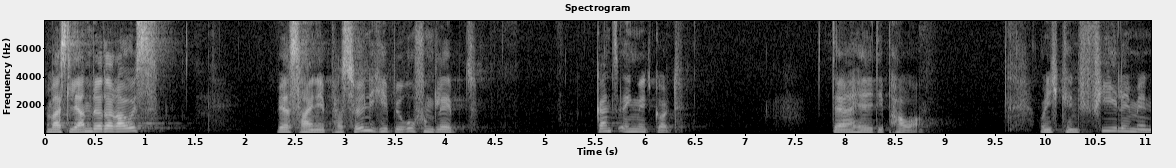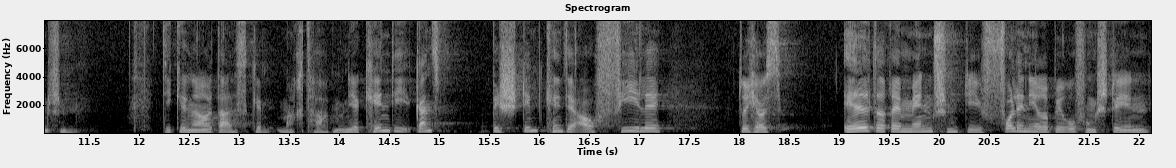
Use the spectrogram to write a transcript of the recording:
Und was lernen wir daraus? wer seine persönliche Berufung lebt, ganz eng mit Gott, der hält die Power. Und ich kenne viele Menschen, die genau das gemacht haben. Und ihr kennt die, ganz bestimmt kennt ihr auch viele durchaus ältere Menschen, die voll in ihrer Berufung stehen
